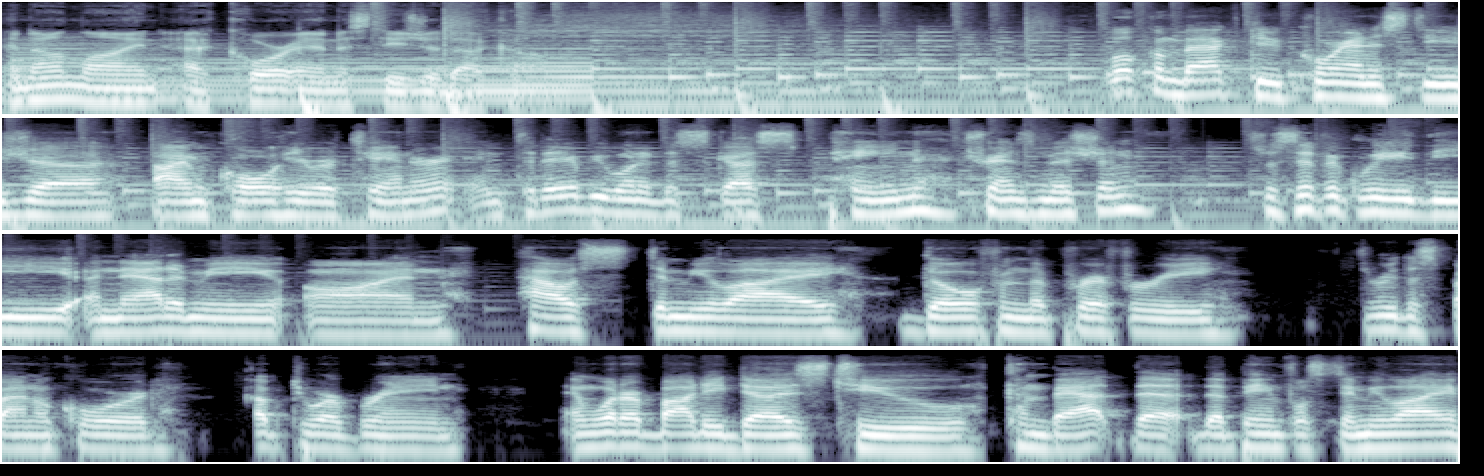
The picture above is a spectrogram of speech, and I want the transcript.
and online at coreanesthesia.com. Welcome back to Core Anesthesia. I'm Cole here with Tanner, and today we want to discuss pain transmission, specifically the anatomy on how stimuli go from the periphery through the spinal cord up to our brain and what our body does to combat that, that painful stimuli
